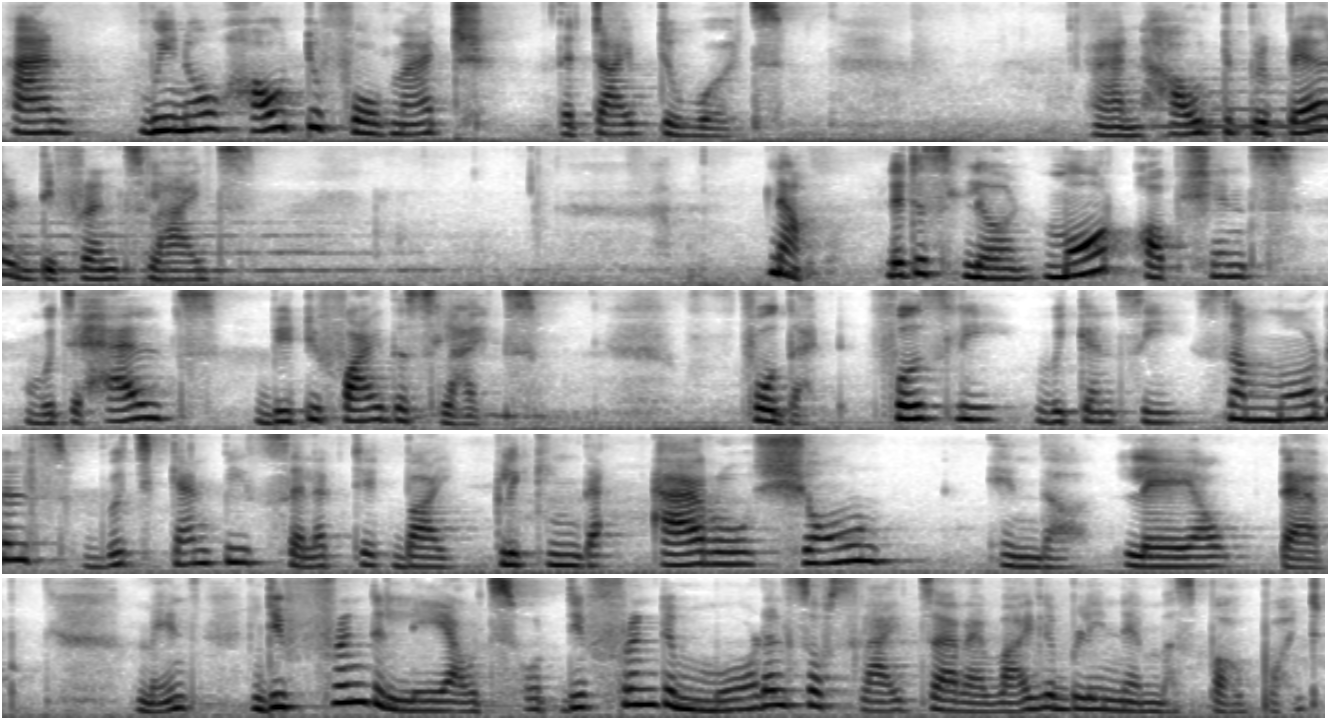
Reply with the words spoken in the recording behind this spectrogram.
And we know how to format the typed words and how to prepare different slides now, let us learn more options which helps beautify the slides. For that, firstly, we can see some models which can be selected by clicking the arrow shown in the layout tab. Means different layouts or different models of slides are available in MS PowerPoint.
